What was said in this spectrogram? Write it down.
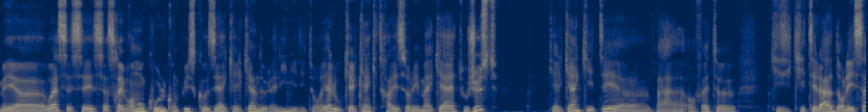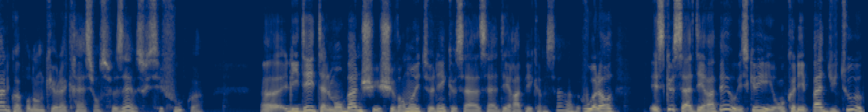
Mais euh, ouais, c'est, ça serait vraiment cool qu'on puisse causer à quelqu'un de la ligne éditoriale ou quelqu'un qui travaille sur les maquettes ou juste quelqu'un qui était, euh, bah, en fait, euh, qui, était là dans les salles, quoi, pendant que la création se faisait, parce que c'est fou, quoi. Euh, L'idée est tellement bonne, je suis, vraiment étonné que ça, ça a dérapé comme ça. Ou alors, est-ce que ça a dérapé ou est-ce qu'on connaît pas du tout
